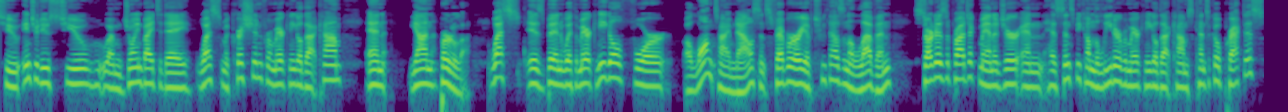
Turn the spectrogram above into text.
to introduce to you who I'm joined by today, Wes McChristian from AmericanEagle.com and Jan Perla. Wes has been with American Eagle for a long time now, since February of 2011. Started as a project manager and has since become the leader of AmericanEagle.com's Kentico practice,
